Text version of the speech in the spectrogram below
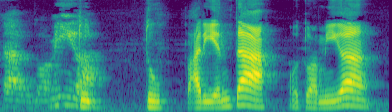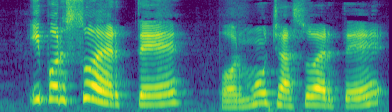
Claro, tu amiga. tu, tu parienta o tu amiga? Y por suerte, por mucha suerte,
